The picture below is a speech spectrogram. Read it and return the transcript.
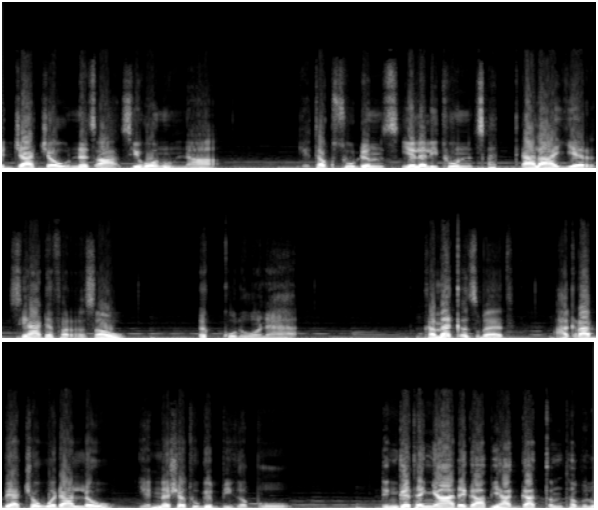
እጃቸው ነፃ ሲሆኑና የተኩሱ ድምፅ የሌሊቱን ጸጥ ያለ አየር ሲያደፈርሰው እኩል ሆነ። ከመቅጽበት አቅራቢያቸው ወዳለው የነሸቱ ግቢ ገቡ። ድንገተኛ አደጋ ቢያጋጥም ተብሎ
